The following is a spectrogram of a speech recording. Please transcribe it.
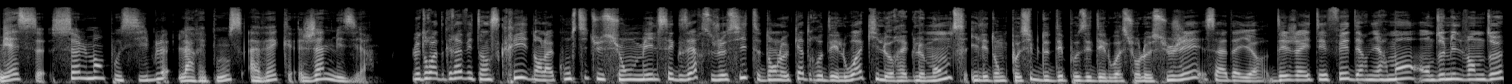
Mais est-ce seulement possible? La réponse avec Jeanne Le droit de grève est inscrit dans la Constitution, mais il s'exerce, je cite, dans le cadre des lois qui le réglementent. Il est donc possible de déposer des lois sur le sujet. Ça a d'ailleurs déjà été fait dernièrement, en 2022,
